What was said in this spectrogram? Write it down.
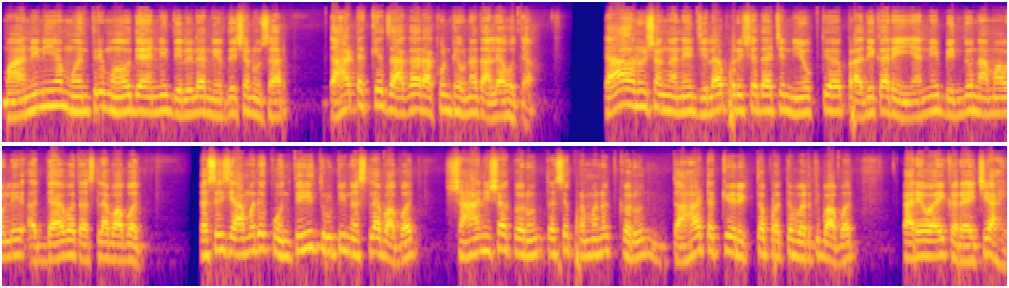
माननीय मंत्री महोदयांनी दिलेल्या निर्देशानुसार दहा टक्के जागा राखून ठेवण्यात आल्या होत्या. त्या अनुषंगाने जिल्हा परिषदाचे नियुक्त प्राधिकारी यांनी बिंदू नामावली अद्ययावत असल्याबाबत तसेच यामध्ये कोणतीही त्रुटी नसल्याबाबत शहानिशा करून तसे प्रमाणित करून दहा टक्के रिक्त पदभरतीबाबत कार्यवाही करायची आहे.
